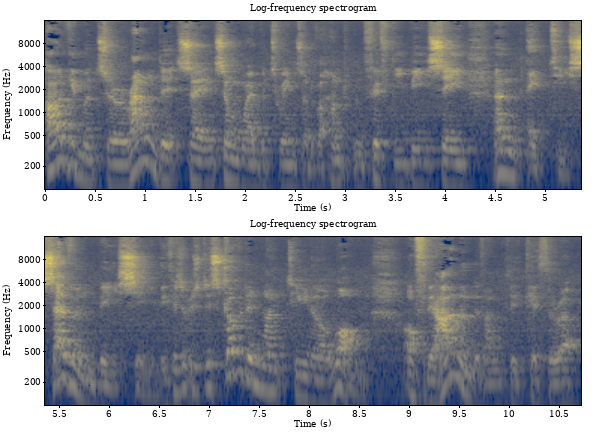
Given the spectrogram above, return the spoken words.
Arguments are around it saying somewhere between sort of 150 BC and 87 BC, because it was discovered in 1901 off the island of Antikythera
